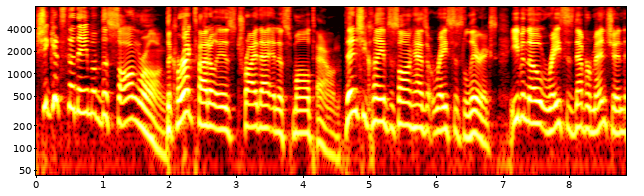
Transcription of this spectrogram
she gets the name of the song wrong. The correct title is Try That in a Small Town. Then she claims the song has racist lyrics, even though race is never mentioned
